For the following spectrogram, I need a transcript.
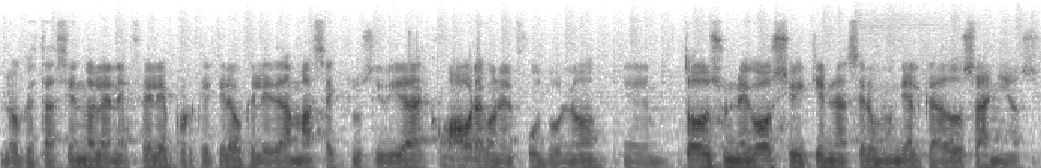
lo que está haciendo la NFL porque creo que le da más exclusividad. Es como ahora con el fútbol, ¿no? Eh, todo es un negocio y quieren hacer un mundial cada dos años.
